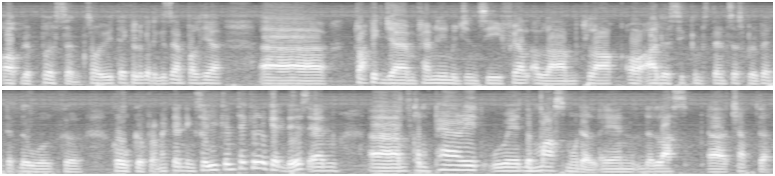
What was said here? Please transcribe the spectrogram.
of the person. So we take a look at the example here uh, traffic jam family emergency failed alarm clock or other circumstances prevented the worker co-worker from attending. So you can take a look at this and um, compare it with the Mars model in the last uh, chapter.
